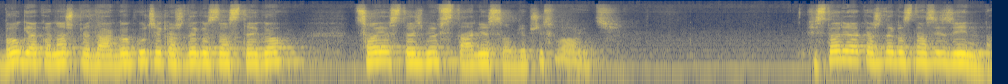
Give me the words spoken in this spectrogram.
Bóg jako nasz pedagog uczy każdego z nas tego, co jesteśmy w stanie sobie przyswoić. Historia każdego z nas jest inna.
